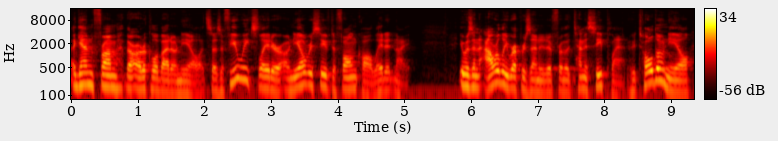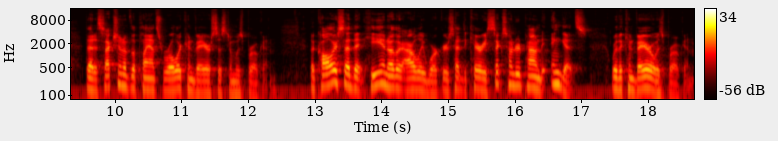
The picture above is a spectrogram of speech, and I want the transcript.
Again, from the article about O'Neill, it says a few weeks later, O'Neill received a phone call late at night. It was an hourly representative from the Tennessee plant who told O'Neill that a section of the plant's roller conveyor system was broken. The caller said that he and other hourly workers had to carry 600 pound ingots where the conveyor was broken,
